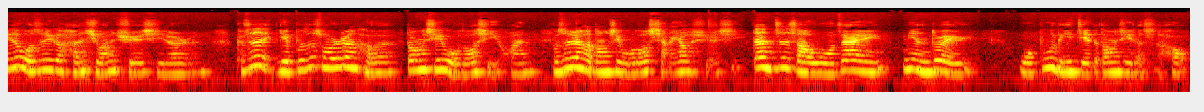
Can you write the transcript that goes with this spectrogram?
其实我是一个很喜欢学习的人，可是也不是说任何东西我都喜欢，不是任何东西我都想要学习。但至少我在面对我不理解的东西的时候，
